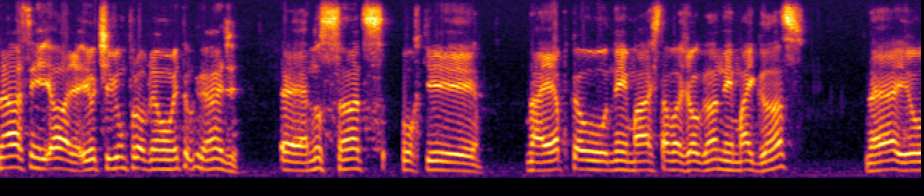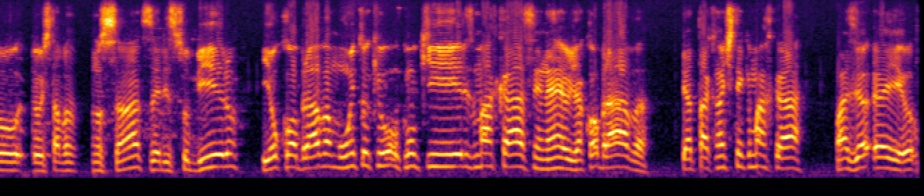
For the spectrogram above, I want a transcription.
Não, assim, olha, eu tive um problema muito grande é, no Santos, porque na época o Neymar estava jogando, Neymar e Ganso, né? Eu, eu estava no Santos, eles subiram e eu cobrava muito que, com que eles marcassem, né? Eu já cobrava, que atacante tem que marcar. Mas eu, é, eu,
